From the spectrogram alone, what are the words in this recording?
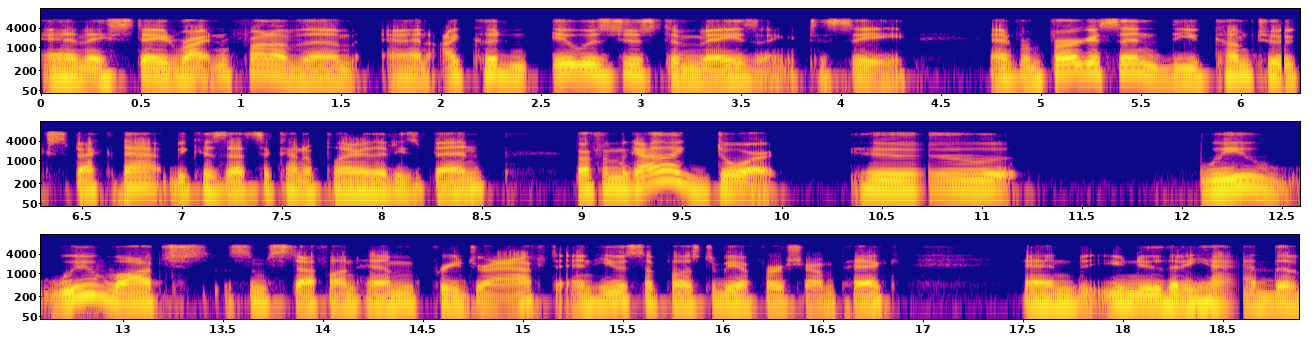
and they stayed right in front of them. And I couldn't, it was just amazing to see. And from Ferguson, you come to expect that because that's the kind of player that he's been. But from a guy like Dort, who we we watched some stuff on him pre-draft, and he was supposed to be a first-round pick, and you knew that he had the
